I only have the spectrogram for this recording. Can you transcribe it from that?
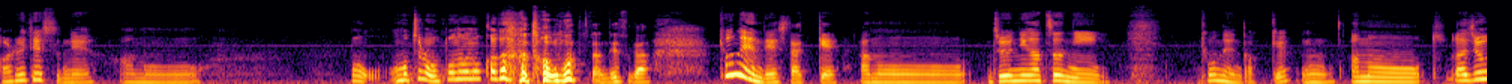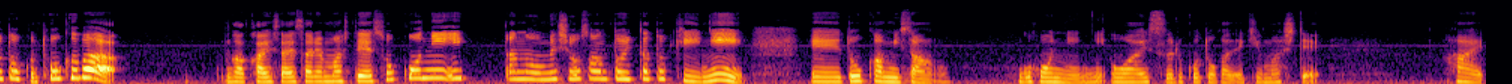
あれですね。あのまあ、もちろん大人の方だと思ってたんですが去年でしたっけ？あの12月に去年だっけ？うん。あのラジオトークのトークバーが開催されましてそこにいあの梅塩さんと行った時にえーとおかみさんご本人にお会いすることができましてはい。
